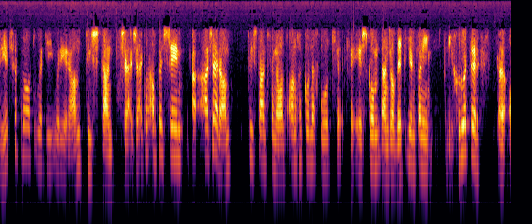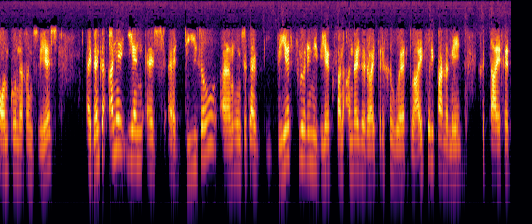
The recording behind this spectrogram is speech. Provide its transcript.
reeds gepraat oor die oor die ramptoestand. So, so ek wil amper sê as 'n ramp noodtoestand vanaand aangekondig word vir, vir Eskom, dan sal dit een van die die groter uh, aankondigings wees. Ek dink 'n ander een is 'n uh, diesel. Um, ons het nou weer vroeër in die week van Andre de Ruyter gehoor toe hy voor die parlement getuig het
